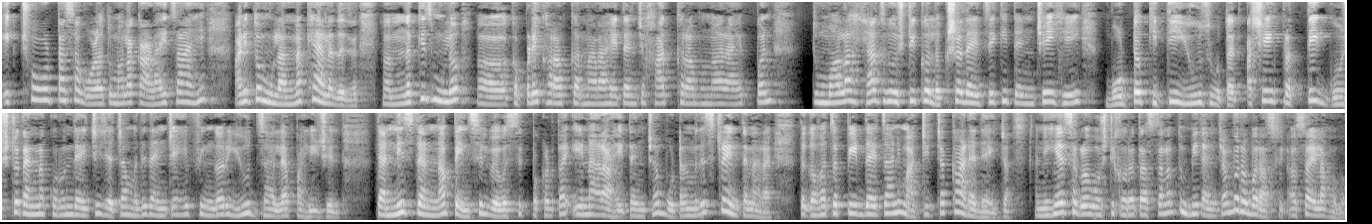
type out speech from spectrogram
एक छोटासा गोळा तुम्हाला काढायचा आहे आणि तो मुलांना खेळायला द्यायचा नक्कीच मुलं कपडे खराब करणार आहे त्यांचे हात खराब होणार आहे पण तुम्हाला ह्याच गोष्टी लक्ष द्यायचे की त्यांचे हे बोट किती यूज होतात. अशी प्रत्येक गोष्ट त्यांना करून द्यायची ज्याच्यामध्ये त्यांचे हे फिंगर यूज झाल्या पाहिजेत. त्यांनीच त्यांना पेन्सिल व्यवस्थित पकडता येणार आहे. त्यांच्या बोटांमध्ये स्ट्रेंथ येणार आहे. तर गव्हाचं पीठ द्यायचं आणि माचीच्या काड्या द्यायच्या. आणि हे सगळं गोष्टी करत असताना तुम्ही त्यांच्या बरोबर असायला हवं.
